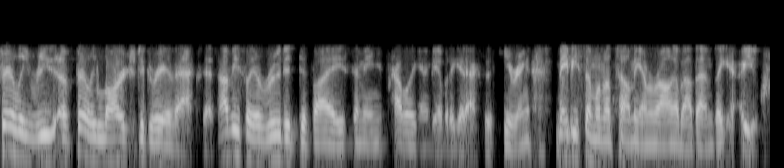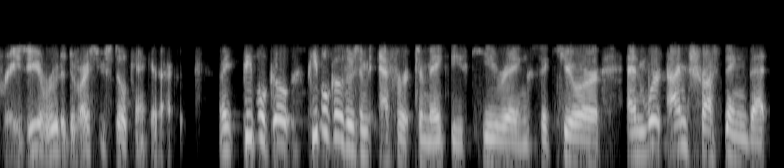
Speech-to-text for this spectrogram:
fairly, re, a fairly large degree of access. Obviously, a rooted device. I mean, you're probably going to be able to get access to keyring. Maybe someone will tell me I'm wrong about that. I'm like, are you crazy? A rooted device, you still can't get access. I mean, people go people go through some effort to make these key rings secure, and we're I'm trusting that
